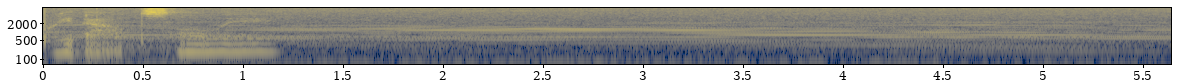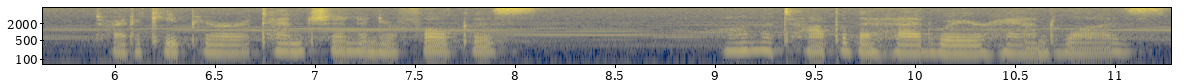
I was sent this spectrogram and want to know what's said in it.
breathe out slowly. Try to keep your attention and your focus on the top of the head where your hand was.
